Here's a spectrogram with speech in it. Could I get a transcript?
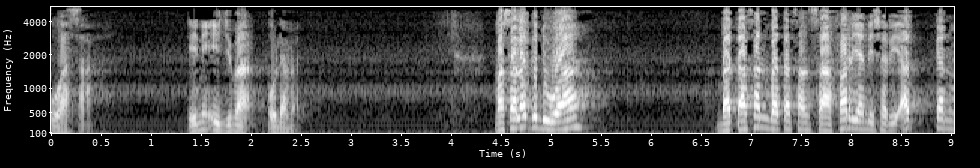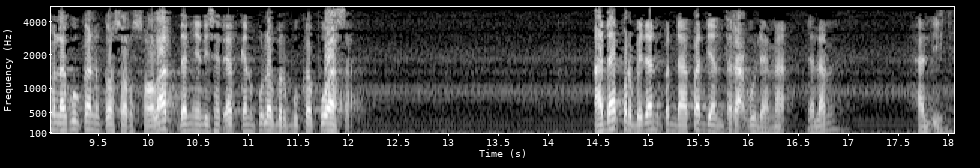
puasa. Ini ijma ulama. Masalah kedua, batasan-batasan safar yang disyariatkan melakukan kosor solat dan yang disyariatkan pula berbuka puasa ada perbedaan pendapat di antara ulama dalam hal ini.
